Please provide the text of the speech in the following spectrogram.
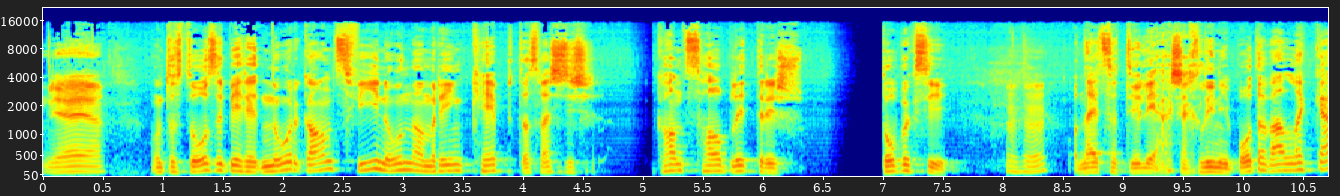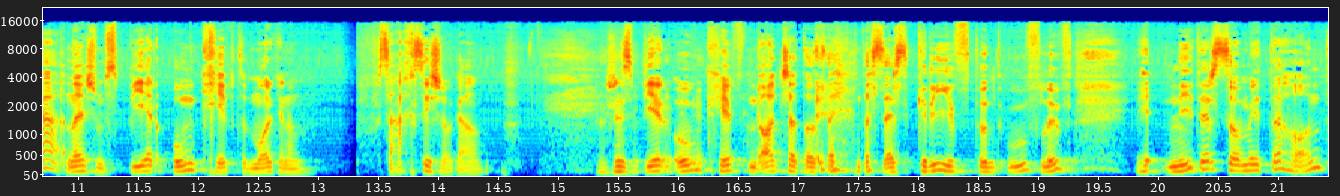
Ja, ja. Und das Dosenbier hat nur ganz fein unten am Ring gehabt, das weißt du, es ist, ganz halb Liter ist oben gewesen. Und dann hat es natürlich hast eine kleine Bodenwelle gegeben. Und dann ist ihm das Bier umgekippt. Und morgen um 6 Uhr schon, gell? Ist das Bier umgekippt und anstatt dass er, dass er es greift und auflüpft, nieder so mit der Hand,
